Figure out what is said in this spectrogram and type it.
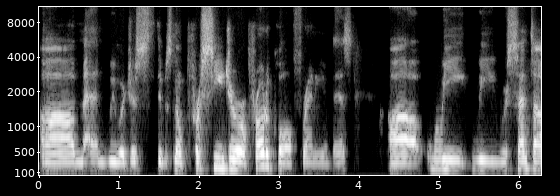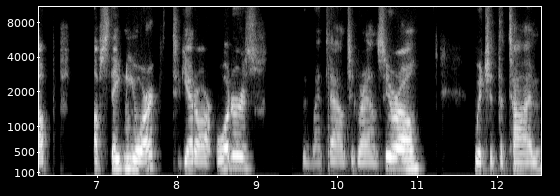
um, and we were just there was no procedure or protocol for any of this. Uh, we we were sent up upstate New York to get our orders. We went down to Ground Zero, which at the time,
